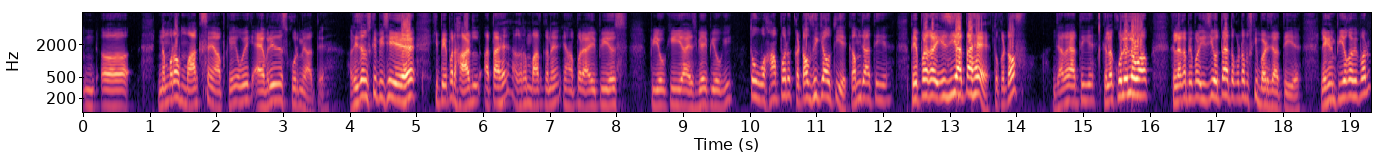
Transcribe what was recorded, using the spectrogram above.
नंबर ऑफ़ मार्क्स हैं आपके, वो एक एवरेज स्कोर में आते हैं। रीज़न उसके पीछे ये है कि पेपर हार्ड आता है, अगर हम बात करें यहाँ पर I P S P O की या S B I P O की तो वहाँ पर कट ऑफ़ भी क्या होती है? कम जाती है। पेपर अगर ईजी आता है तो कट ऑफ़ ज़्यादा जाती है। क्लर्क को ले लो आप। क्लर्क का पेपर ईजी होता है तो कट ऑफ़ उसकी बढ़ जाती है। लेकिन पीओ का पेपर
